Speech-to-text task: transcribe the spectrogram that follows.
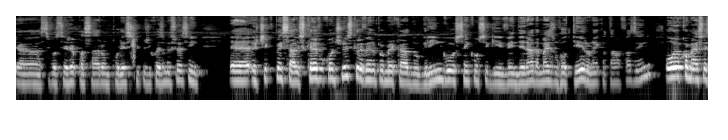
eh, se vocês já passaram por esse tipo de coisa, mas foi assim. Eh, eu tinha que pensar, eu escrevo, continuo escrevendo pro mercado gringo sem conseguir vender nada mais no roteiro né, que eu tava fazendo. Ou eu começo a,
